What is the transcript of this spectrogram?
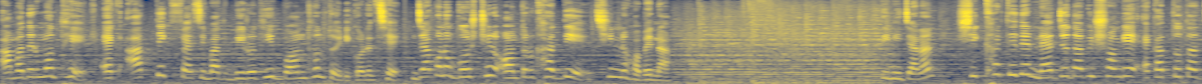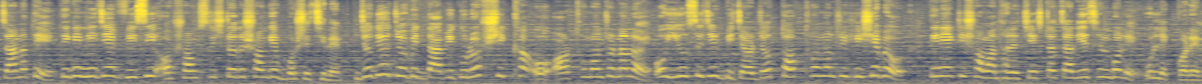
আমাদের মধ্যে এক আত্মিক ফ্যাসিবাদ বিরোধী বন্ধন তৈরি করেছে, যা কোনো গোষ্ঠীর অন্তর্ঘাত দিয়ে ছিন্ন হবে না। তিনি জানান, শিক্ষার্থীদের ন্যায্য দাবির সঙ্গে একাত্মতা জানাতে তিনি নিজে ভিসি ও সংশ্লিষ্টদের সঙ্গে বসেছিলেন। যদিও জবির দাবিগুলো শিক্ষা ও অর্থ মন্ত্রণালয় ও ইউসিজির বিচার্য তথ্যমন্ত্রী হিসেবেও তিনি একটি সমাধানের চেষ্টা চালিয়েছেন বলে উল্লেখ করেন।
